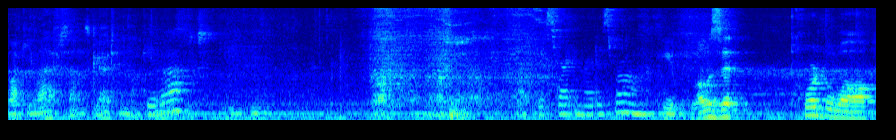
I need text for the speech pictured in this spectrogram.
Lucky left sounds good. lucky left. Left is right and right is wrong. He blows it toward the wall,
